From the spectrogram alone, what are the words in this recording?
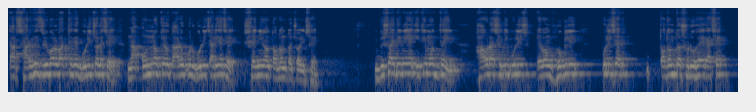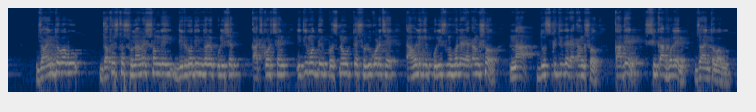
তার সার্ভিস রিভলভার থেকে গুলি চলেছে না অন্য কেউ তার উপর গুলি চালিয়েছে, সে নিয়েও তদন্ত চলছে। বিষয়টি নিয়ে ইতিমধ্যেই হাওড়া সিটি পুলিশ এবং হুগলি পুলিশের তদন্ত শুরু হয়ে গেছে। জয়ন্তবাবু যথেষ্ট সুনামের সঙ্গেই দীর্ঘদিন ধরে পুলিশে কাজ করছেন। ইতিমধ্যেই প্রশ্ন উঠতে শুরু করেছে, তাহলে কি পুলিশ মহলের একাংশ না দুষ্কৃতীদের একাংশ? কাদের শিকার হলেন জয়ন্তবাবু?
